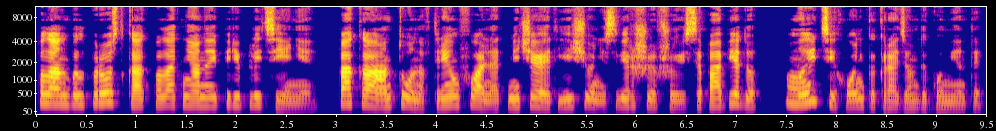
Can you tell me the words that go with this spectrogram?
План был прост, как полотняное переплетение. Пока Антонов триумфально отмечает еще не свершившуюся победу, мы тихонько крадем документы.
